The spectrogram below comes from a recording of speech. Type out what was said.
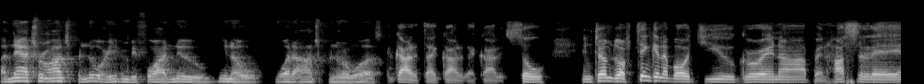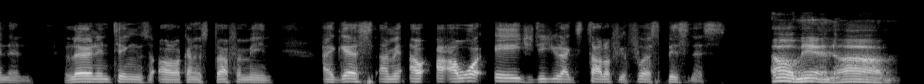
a natural entrepreneur even before I knew, you know, what an entrepreneur was. I got it. I got it. I got it. So, in terms of thinking about you growing up and hustling and learning things, all that kind of stuff. I mean, I guess, I mean, at, at what age did you like start off your first business? Oh man, um,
